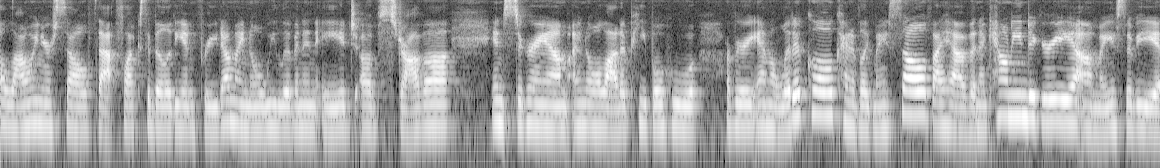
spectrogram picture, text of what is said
allowing yourself that flexibility and freedom. I know we live in an age of Strava, Instagram. I know a lot of people who are very analytical, kind of like myself. I have an accounting degree. Um, I used to be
